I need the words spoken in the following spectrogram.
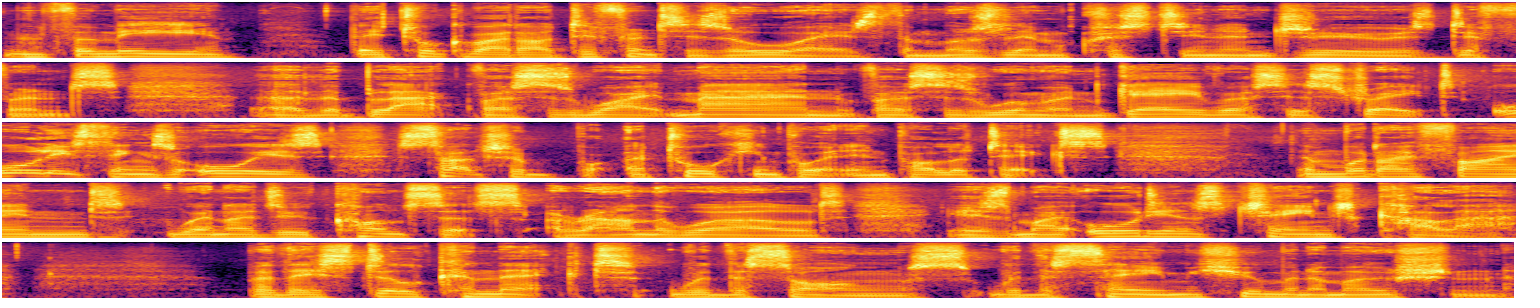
And for me, they talk about our differences always: the Muslim, Christian, and Jew is different, uh, the black versus white, man versus woman, gay versus straight. All these things are always such a, a talking point in politics. And what I find when I do concerts around the world is my audience change color but they still connect with the songs with the same human emotion.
